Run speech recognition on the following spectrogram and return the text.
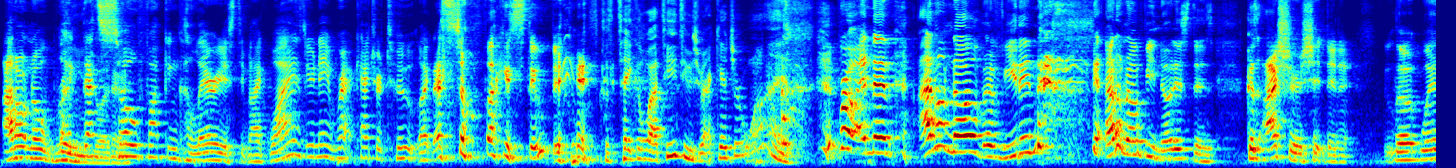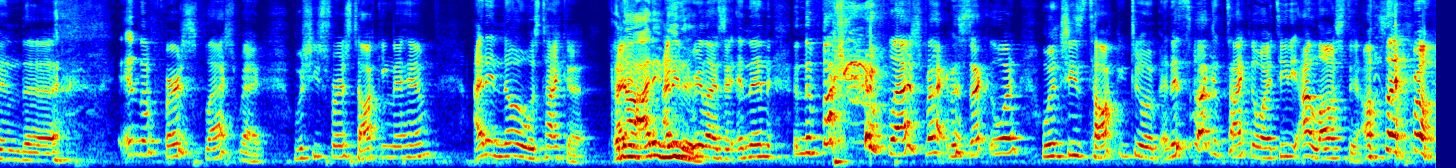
I don't know. Like Really that's enjoyed so fucking hilarious to me. Like, why is your name Ratcatcher Two? Like, that's so fucking stupid. Because Taika Waititi's Ratcatcher one. bro. And then I don't know if you didn't. I don't know if you noticed this because I sure as shit didn't. The when the in the first flashback when she's first talking to him, I didn't know it was Taika. No, didn't, I didn't I didn't realize it. And then in the fucking flashback, the second one, when she's talking to him, and it's fucking Taika Waititi, I lost it. I was like, bro,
